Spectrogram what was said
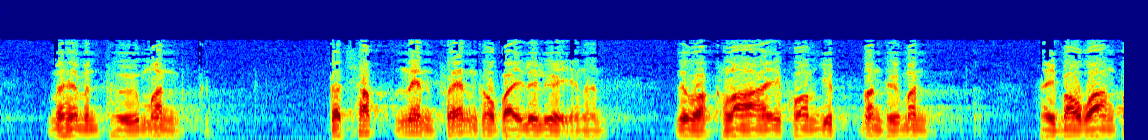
ๆ ไม่ให้มันถือมั่นกระชับแน่นแฟ้นเข้าไปเรื่อยๆ อย่างนั้น เรียกว่าคลายความยึดมั่นถือมั่น ให้เบาบางไป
